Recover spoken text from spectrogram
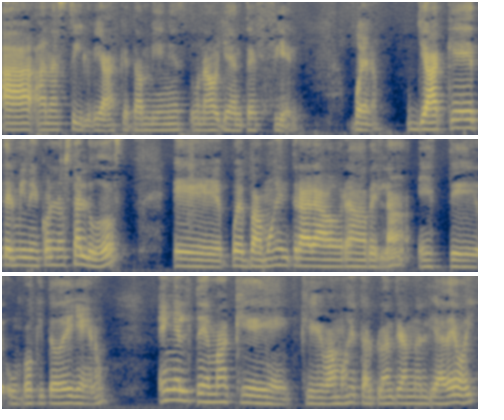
a Ana Silvia, que también es una oyente fiel. Bueno, ya que terminé con los saludos, eh, pues vamos a entrar ahora, ¿verdad? Este, un poquito de lleno en el tema que, que vamos a estar planteando el día de hoy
